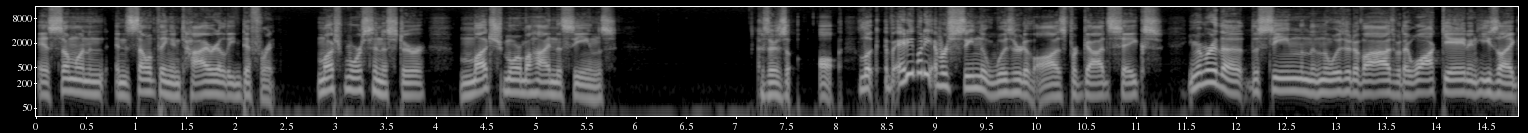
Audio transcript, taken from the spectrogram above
is someone in, in something entirely different, much more sinister, much more behind the scenes. Because there's all look. Have anybody ever seen the Wizard of Oz? For God's sakes, you remember the the scene in the Wizard of Oz where they walk in and he's like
